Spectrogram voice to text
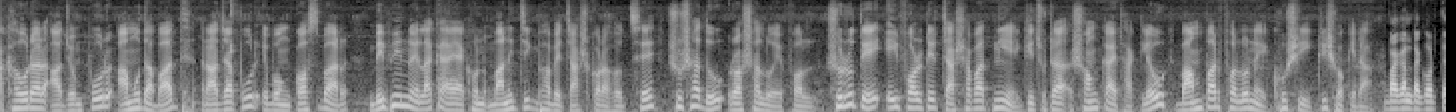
আখাউড়ার আজমপুর আমুদাবাদ রাজাপুর এবং কসবার বিভিন্ন এলাকায় এখন বাণিজ্যিকভাবে চাষ করা হচ্ছে সুস্বাদু রসালো এ ফল। শুরুতে এই ফলটির চাষাবাদ নিয়ে কিছুটা শঙ্কায় থাকলেও বাম্পার ফলনে খুশি কৃষকেরা। বাগানটা করতে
